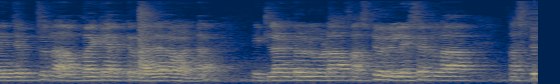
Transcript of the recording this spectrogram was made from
నేను చెప్తున్నా అబ్బాయి క్యారెక్టర్ అదనమాట. ఇట్లాంటి వాళ్ళు కూడా ఫస్ట్ రిలేషన్ లా ఫస్ట్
